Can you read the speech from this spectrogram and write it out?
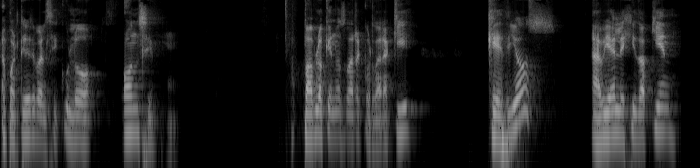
A partir del versículo 11. Pablo, ¿qué nos va a recordar aquí? Que Dios había elegido a quién?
